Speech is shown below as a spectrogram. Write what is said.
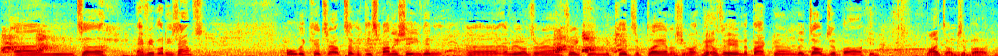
and uh, everybody's out. All the kids are out. Typically Spanish evening. Uh, everyone's around drinking. The kids are playing, as you might be able to hear in the background. The dogs are barking. My dogs are barking.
